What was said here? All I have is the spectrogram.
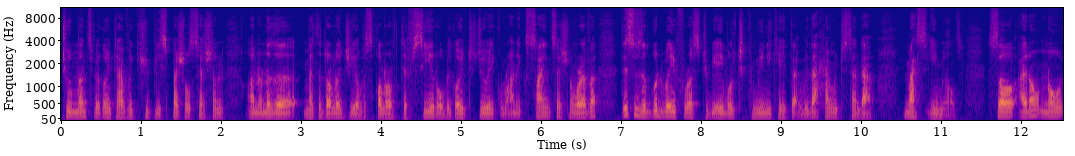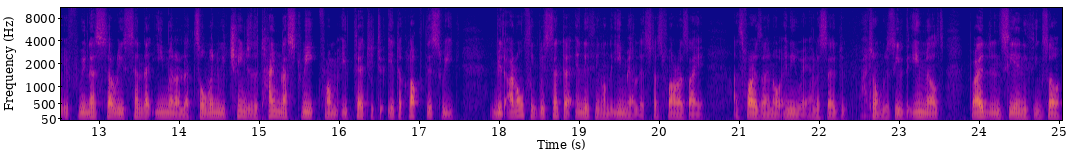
two months we're going to have a QP special session on another methodology of a scholar of tafsir, or we're going to do a Quranic science session or whatever. This is a good way for us to be able to communicate that without having to send out mass emails. So I don't know if we necessarily send out email alert. So when we changed the time last week from 8.30 to 8 o'clock this week, I don't think we sent out anything on the email list as far as I as far as I know anyway. And I said, I don't receive the emails, but I didn't see anything. So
